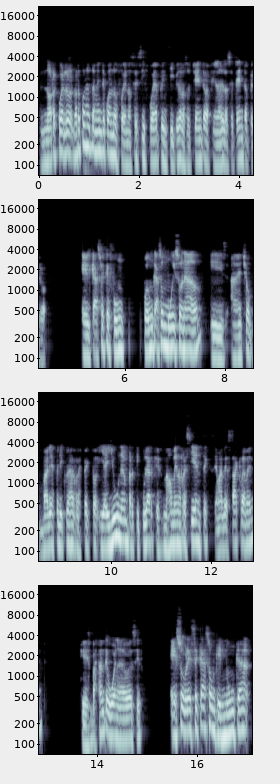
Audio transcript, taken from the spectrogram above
no recuerdo, no recuerdo exactamente cuándo fue, no sé si fue a principios de los 80 o a finales de los 70, pero el caso es que fue un, fue un caso muy sonado y han hecho varias películas al respecto y hay una en particular que es más o menos reciente, que se llama The Sacrament, que es bastante buena, debo decir. Es sobre ese caso, aunque nunca,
